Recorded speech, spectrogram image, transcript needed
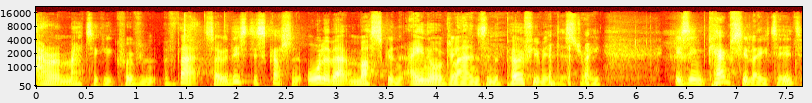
aromatic equivalent of that so this discussion all about musk and anal glands in the perfume industry is encapsulated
